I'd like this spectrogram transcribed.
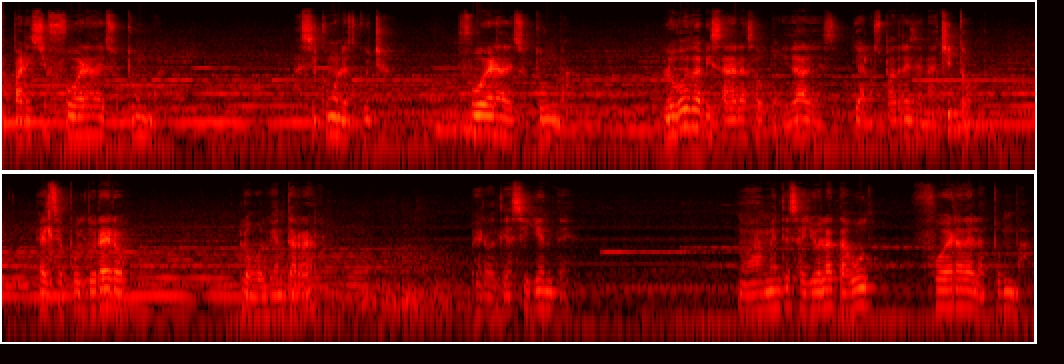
apareció fuera de su tumba, así como lo escuchan, fuera de su tumba. Luego de avisar a las autoridades y a los padres de Nachito, el sepulturero lo volvió a enterrar. Pero al día siguiente, nuevamente se halló el ataúd fuera de la tumba.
